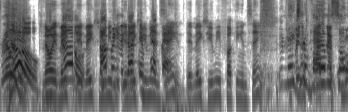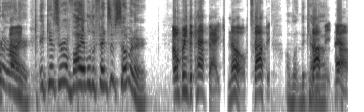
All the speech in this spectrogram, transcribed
brilliant. No, No, it makes No, it makes stop Yuumi it makes goddamn Yuumi cat back. insane. It makes Yuumi fucking insane. It makes Bring it a viable back one more summoner on her. It gives her a viable defensive summoner. don't bring the cat back. No, stop it. I'm letting the cat Stop out. it now.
